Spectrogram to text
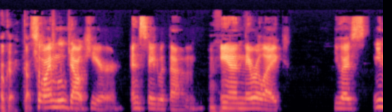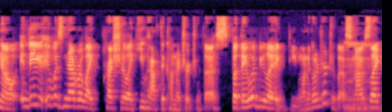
Okay. Gotcha. so i moved out here and stayed with them Mhm. and they were like you guys you know it- they it was never like pressure like you have to come to church with us but they would be like do you want to go to church with us and i was Mm. like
